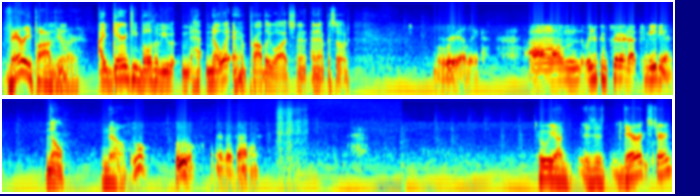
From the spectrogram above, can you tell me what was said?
Very popular. I guarantee both of you know it and have probably watched an, an episode. Really? Um, were you considered a comedian? No. No. Ooh, ooh, where was that one? Who are we on? Is this Derek's turn?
